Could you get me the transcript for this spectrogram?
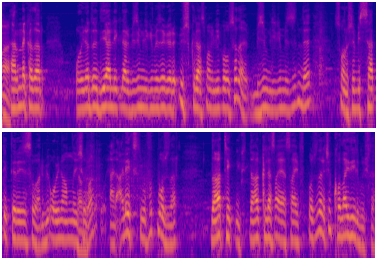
Evet. Her ne kadar oynadığı diğer ligler bizim ligimize göre üst klasman lig olsa da bizim ligimizin de sonuçta bir sertlik derecesi var, bir oyun anlayışı var. Yani Alex gibi futbolcular daha teknik, daha klas ayağa sahip futbolcular için kolay değil bu işler.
